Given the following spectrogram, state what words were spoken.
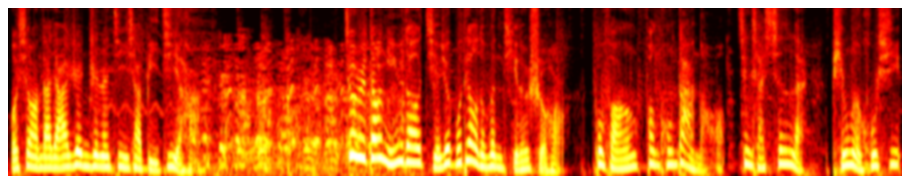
我希望大家认真的记一下笔记哈。就是当你遇到解决不掉的问题的时候，不妨放空大脑，静下心来，平稳呼吸。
